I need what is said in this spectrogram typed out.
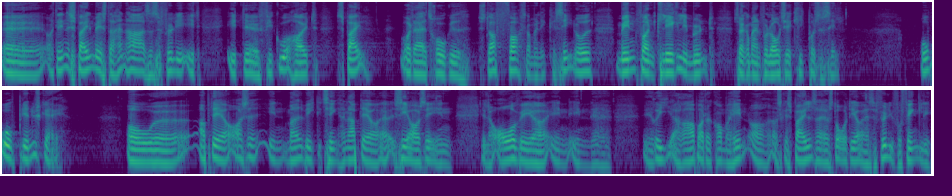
Øh, og denne spejlmester, han har altså selvfølgelig et, et øh, figurhøjt spejl, hvor der er trukket stof for, så man ikke kan se noget, men for en klækkelig mønt, så kan man få lov til at kigge på sig selv. Obo bliver nysgerrig, og øh, opdager også en meget vigtig ting. Han opdager, øh, ser også en, eller overværer en, en, øh, en rig araber, der kommer hen og, og skal spejle sig og står der og er selvfølgelig forfængelig,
